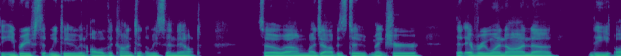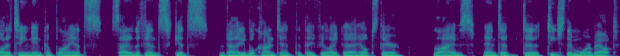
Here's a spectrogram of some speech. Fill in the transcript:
the e-briefs that we do and all of the content that we send out. So um, my job is to make sure that everyone on uh, the auditing and compliance side of the fence gets valuable content that they feel like uh, helps their lives and to to teach them more about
